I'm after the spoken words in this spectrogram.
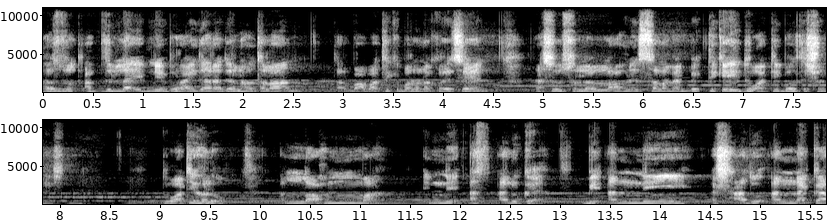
হজরত আবদুল্লাহ ইবনি বুরাইদা রাজাল্লাহ তার বাবা থেকে বর্ণনা করেছেন রাসুল সাল্লাহ সাল্লাম এক ব্যক্তিকে এই দোয়াটি বলতে শুনেছেন। দোয়াটি হলো, আল্লাহুম্মা ইন্নি আসআলুকা বিআন্নি আশহাদু আন্নাকা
